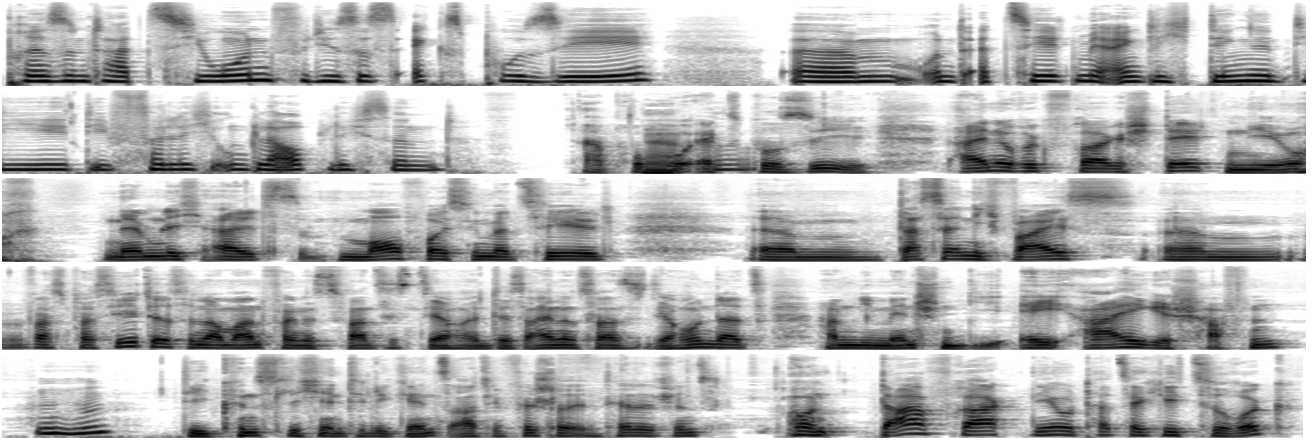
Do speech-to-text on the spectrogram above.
Präsentation für dieses Exposé ähm, und erzählt mir eigentlich Dinge, die, die völlig unglaublich sind. Apropos ja. Exposé. Eine Rückfrage stellt Neo, nämlich als Morpheus ihm erzählt, ähm, dass er nicht weiß, ähm, was passiert ist. Und am Anfang des 20. Jahrhunderts, des 21. Jahrhunderts haben die Menschen die AI geschaffen, mhm. die künstliche Intelligenz, Artificial Intelligence. Und da fragt Neo tatsächlich zurück,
